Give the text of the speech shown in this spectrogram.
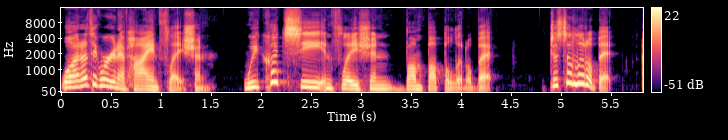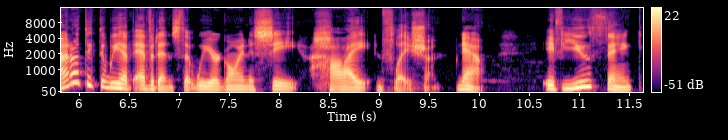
Well, I don't think we're going to have high inflation. We could see inflation bump up a little bit, just a little bit. I don't think that we have evidence that we are going to see high inflation. Now, if you think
